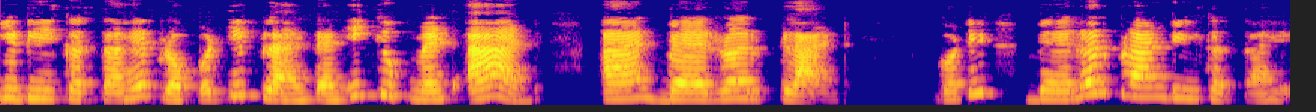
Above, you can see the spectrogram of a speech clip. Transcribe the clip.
ये डील करता है property plant and equipment and and bearer plant got it bearer plant deal करता है,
